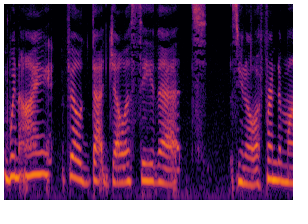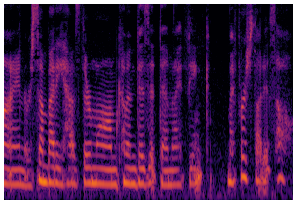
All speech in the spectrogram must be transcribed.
when i feel that jealousy that you know a friend of mine or somebody has their mom come and visit them i think my first thought is, oh,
